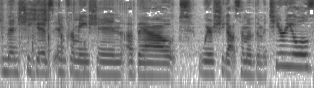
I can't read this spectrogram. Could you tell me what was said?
And then she gives information about where she got some of the materials.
